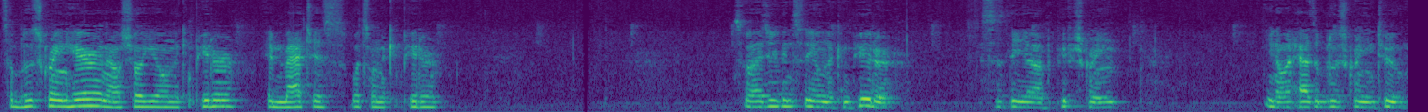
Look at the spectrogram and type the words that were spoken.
So blue screen here, and I'll show you on the computer. It matches what's on the computer. So as you can see on the computer, this is the uh, computer screen. You know, it has a blue screen too.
